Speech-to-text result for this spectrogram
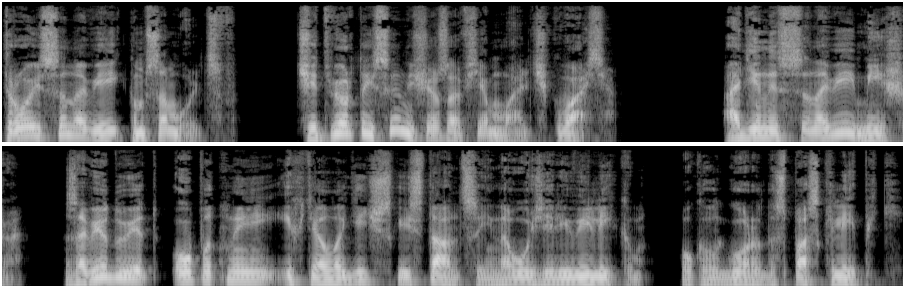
трое сыновей комсомольцев. Четвертый сын еще совсем мальчик, Вася. Один из сыновей, Миша, заведует опытной ихтеологической станцией на озере Великом, около города Спас-Клепики.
